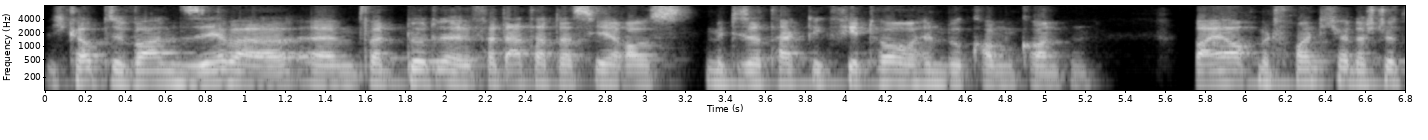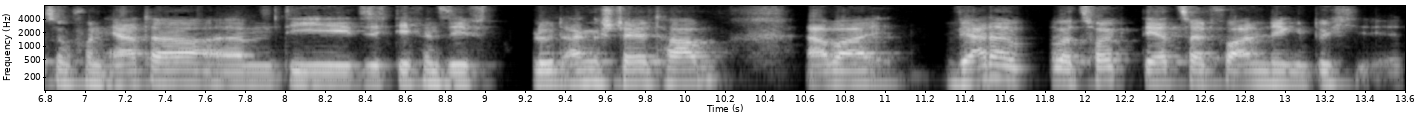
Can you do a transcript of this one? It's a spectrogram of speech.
Ich glaube, sie waren selber ähm, äh, verdattert, dass sie heraus mit dieser Taktik vier Tore hinbekommen konnten. War ja auch mit freundlicher Unterstützung von Hertha, ähm, die sich defensiv blöd angestellt haben. Aber Werder überzeugt derzeit vor allen Dingen durch äh,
